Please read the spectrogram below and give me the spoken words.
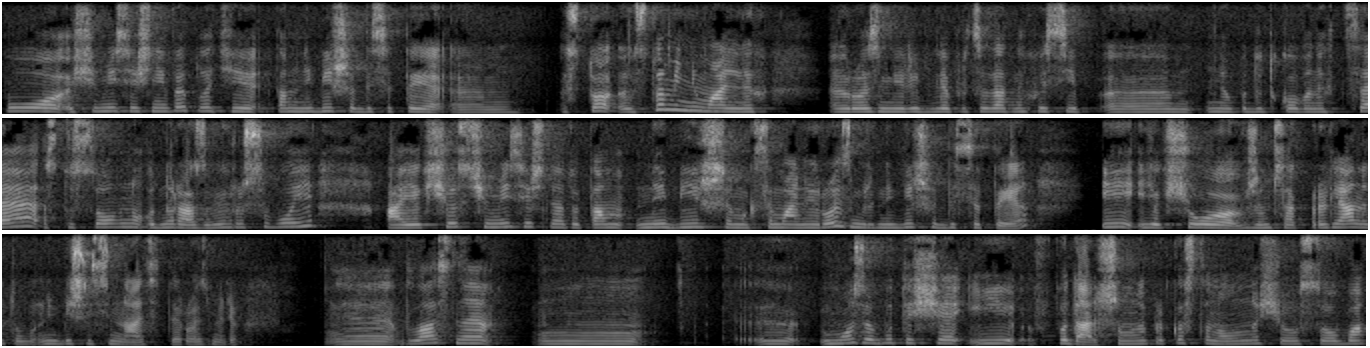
по щомісячній виплаті там не більше 10 е, 100, 100 мінімальних розмірів для працездатних осіб е, неоподаткованих це стосовно одноразової грошової. А якщо щомісячна, то там не більше максимальний розмір, не більше 10. І якщо вже МСЕК пригляне, то не більше 17 розмірів. Е, Власне, може бути ще і в подальшому, наприклад, встановлено, що особа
